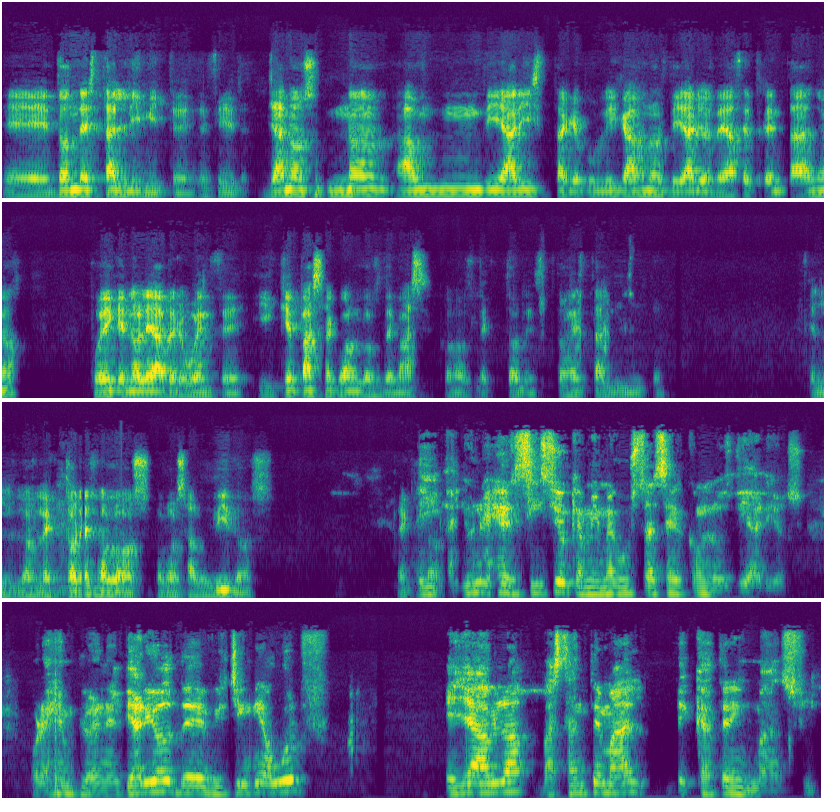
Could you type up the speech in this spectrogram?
eh, ¿dónde está el límite? Es decir, ya no, a un diarista que publica unos diarios de hace 30 años puede que no le avergüence. ¿Y qué pasa con los demás, con los lectores? ¿Dónde está el límite? ¿Los lectores o los, los aludidos? Hay, hay, un ejercicio que a mí me gusta hacer con los diarios. Por ejemplo, en el diario de Virginia Woolf, ella habla bastante mal de Catherine Mansfield.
